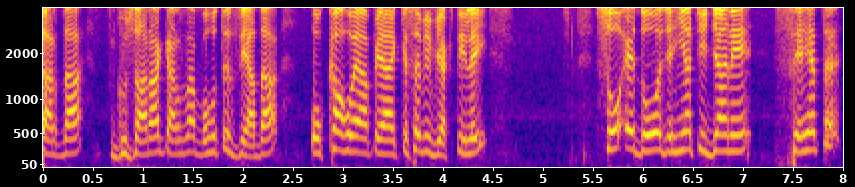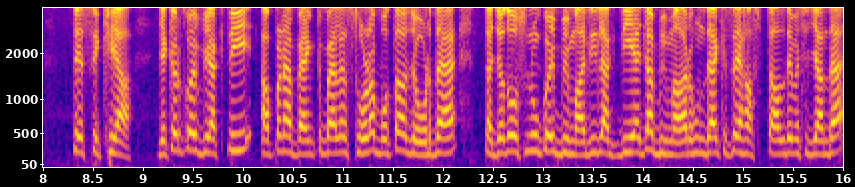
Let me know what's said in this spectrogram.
ਘਰ ਦਾ ਗੁਜ਼ਾਰਾ ਕਰਨਾ ਬਹੁਤ ਜ਼ਿਆਦਾ ਔਖਾ ਹੋਇਆ ਪਿਆ ਹੈ ਕਿਸੇ ਵੀ ਵਿਅਕਤੀ ਲਈ। ਸੋ ਇਹ ਦੋ ਅਜਿਹੀਆਂ ਚੀਜ਼ਾਂ ਨੇ, ਸਿਹਤ ਤੇ ਸਿੱਖਿਆ। ਜੇਕਰ ਕੋਈ ਵਿਅਕਤੀ ਆਪਣਾ ਬੈਂਕ ਬੈਲੈਂਸ ਥੋੜਾ ਬਹੁਤਾ ਜੋੜਦਾ ਹੈ, ਤਾਂ ਜਦੋਂ ਉਸ ਨੂੰ ਕੋਈ ਬਿਮਾਰੀ ਲੱਗਦੀ ਹੈ ਜਾਂ ਬਿਮਾਰ ਹੁੰਦਾ ਹੈ, ਕਿਸੇ ਹਸਪਤਾਲ ਦੇ ਵਿੱਚ ਜਾਂਦਾ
